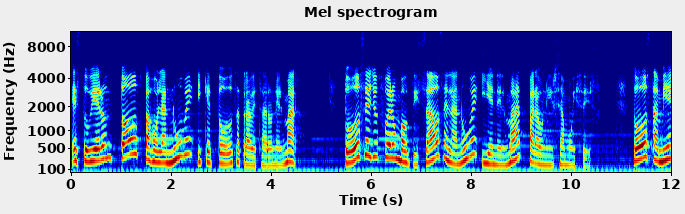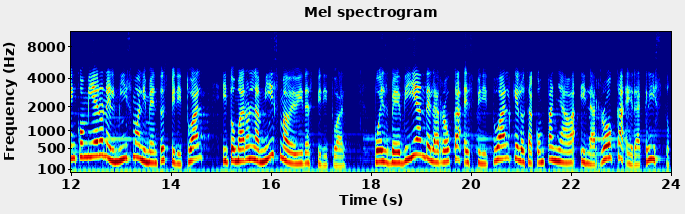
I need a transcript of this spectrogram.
estuvieron todos bajo la nube y que todos atravesaron el mar. Todos ellos fueron bautizados en la nube y en el mar para unirse a Moisés. Todos también comieron el mismo alimento espiritual y tomaron la misma bebida espiritual, pues bebían de la roca espiritual que los acompañaba y la roca era Cristo.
